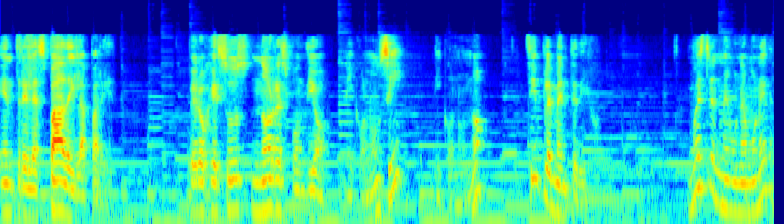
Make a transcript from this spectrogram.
entre la espada y la pared. Pero Jesús no respondió ni con un sí ni con un no. Simplemente dijo, muéstrenme una moneda.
